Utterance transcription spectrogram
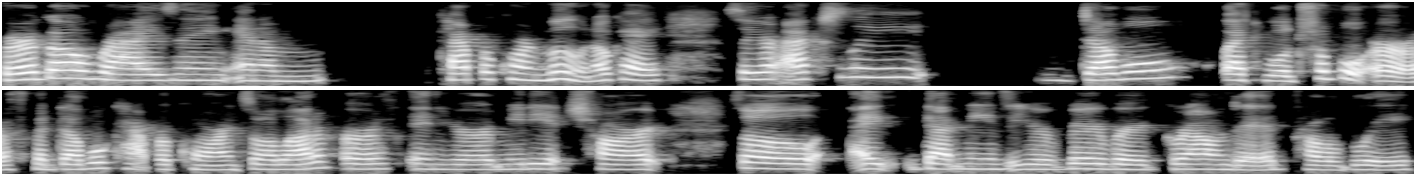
Virgo rising, and a Capricorn moon. Okay, so you're actually double like well triple earth but double capricorn. So a lot of earth in your immediate chart. So I, that means that you're very very grounded probably.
